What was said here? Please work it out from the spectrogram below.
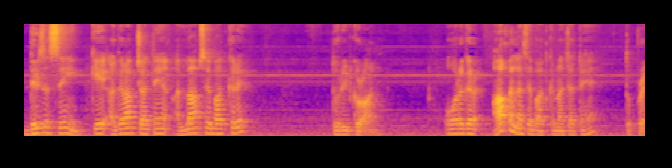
देर इज़ अ सेइंग कि अगर आप चाहते हैं अल्लाह आपसे बात करे तो रीड कुरान। और अगर आप अल्लाह से बात करना चाहते हैं तो प्रे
